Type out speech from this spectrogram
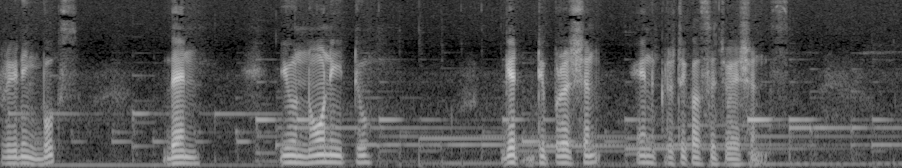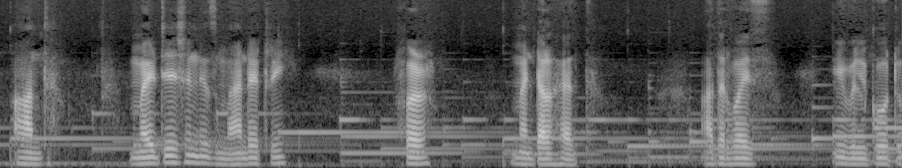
reading books then you no need to get depression in critical situations. And meditation is mandatory for mental health. Otherwise you will go to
